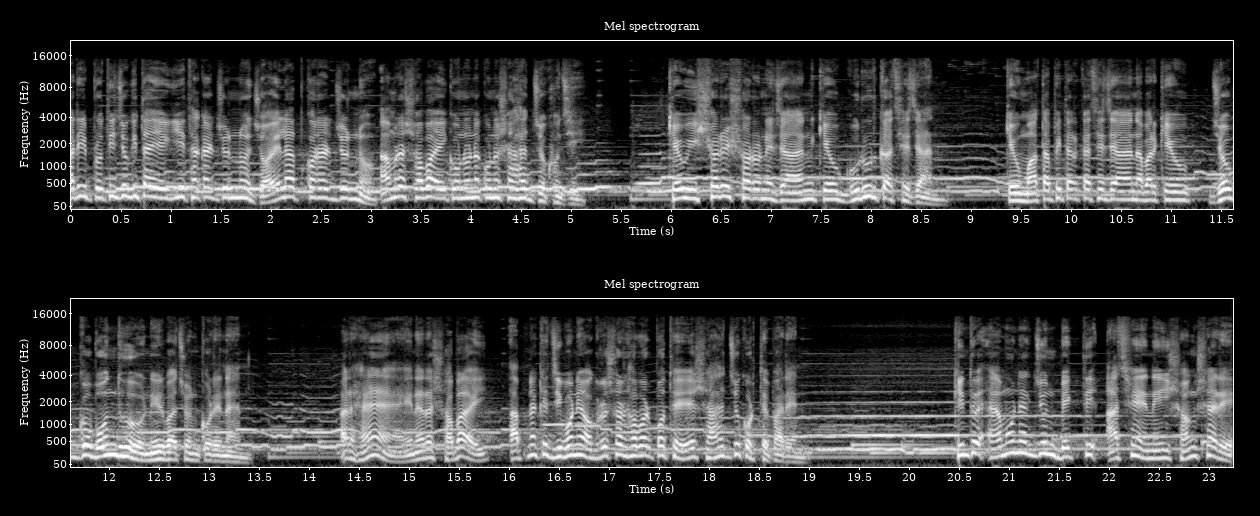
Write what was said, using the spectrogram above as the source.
আর এই প্রতিযোগিতায় এগিয়ে থাকার জন্য, জয়লাভ করার জন্য আমরা সবাই কোনো না কোনো সাহায্য খুঁজি। কেউ ঈশ্বরের স্মরণে যান, কেউ গুরুর কাছে যান, কেউ মাতা পিতার কাছে যান, আবার কেউ যোগ্য বন্ধু নির্বাচন করে নেন। আর হ্যাঁ এনারা সবাই আপনাকে জীবনে অগ্রসর হওয়ার পথে সাহায্য করতে পারেন। কিন্তু এমন একজন ব্যক্তি আছেন এই সংসারে,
